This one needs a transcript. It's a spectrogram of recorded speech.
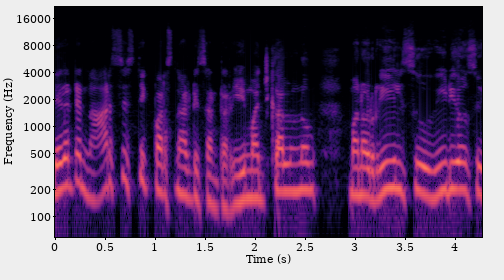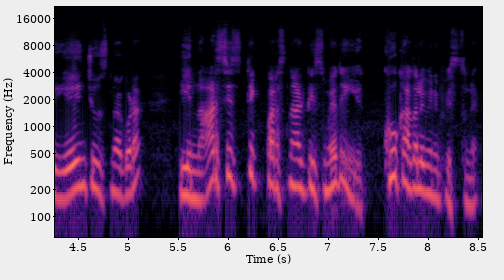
లేదంటే నార్సిస్టిక్ పర్సనాలిటీస్ అంటారు. ఈ మధ్యకాలంలో మనం రీల్స్ వీడియోస్ ఏం చూసినా కూడా ఈ నార్సిస్టిక్ పర్సనాలిటీస్ మీద ఎక్కువ కథలు వినిపిస్తున్నాయి.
